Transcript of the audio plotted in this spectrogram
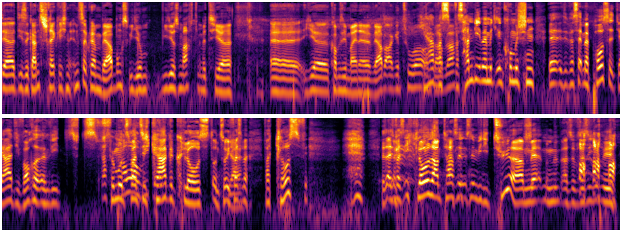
der diese ganz schrecklichen Instagram-Werbungsvideos macht mit hier, äh, hier kommen Sie in meine Werbeagentur Ja, bla was, bla. was haben die immer mit ihren komischen, äh, was er immer postet? Ja, die Woche irgendwie z- z- Das 25k Power Weekend. geclosed und so. Ich Ja. weiß nicht, was closed? für- Hä? Das Einzige, was ich close am Tag, ist irgendwie die Tür. Also, was ich irgendwie,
